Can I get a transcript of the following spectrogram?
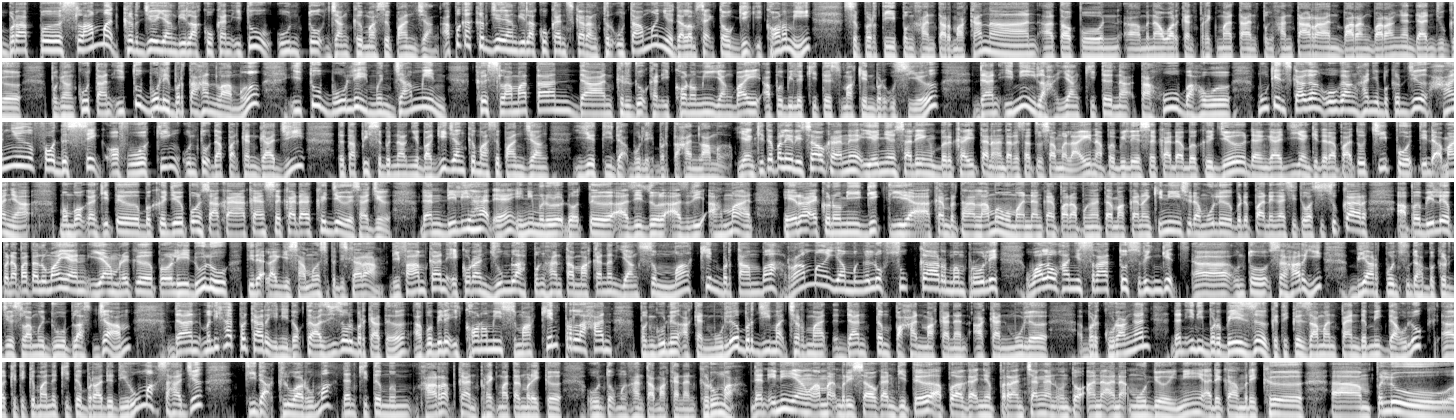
seberapa selamat kerja yang dilakukan itu untuk jangka masa panjang. Apakah kerja yang dilakukan sekarang terutamanya dalam sektor gig economy seperti penghantar makanan ataupun uh, menawarkan perkhidmatan penghantaran barang-barangan dan juga pengangkutan itu boleh bertahan lama, itu boleh menjamin keselamatan dan kedudukan ekonomi yang baik apabila kita semakin berusia dan inilah yang kita nak tahu bahawa mungkin sekarang orang hanya bekerja hanya for the sake of working untuk dapatkan gaji tetapi sebenarnya bagi jangka masa panjang ia tidak boleh bertahan lama. Yang kita paling risau kerana ianya saling berkaitan antara satu sama lain apabila sekadar bekerja dan gaji yang kita dapat tu ciput tidak banyak membuatkan kita bekerja pun seakan-akan sekadar kerja saja. Dan dilihat eh ini menurut Dr Azizul Azri Ahmad era ekonomi gig tidak akan bertahan lama memandangkan para penghantar makanan kini sudah mula berdepan dengan situasi sukar apabila pendapatan lumayan yang mereka peroleh diperolehi dulu tidak lagi sama seperti sekarang. Difahamkan ekoran jumlah penghantar makanan yang semakin bertambah, ramai yang mengeluh sukar memperoleh walau hanya RM100 uh, untuk sehari biarpun sudah bekerja selama 12 jam dan melihat perkara ini Dr Azizul berkata apabila ekonomi semakin perlahan pengguna akan mula berjimat cermat dan tempahan makanan akan mula berkurangan dan ini berbeza ketika zaman pandemik dahulu uh, ketika mana kita berada di rumah sahaja tidak keluar rumah dan kita mengharapkan perkhidmatan mereka untuk menghantar makanan ke rumah. Dan ini yang amat merisaukan kita, apa agaknya perancangan untuk anak-anak muda ini, adakah mereka um, perlu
